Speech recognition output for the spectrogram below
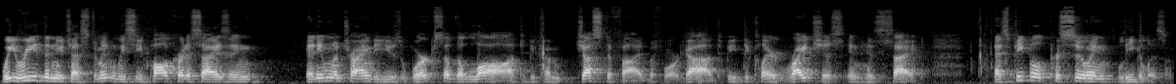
We read the New Testament we see Paul criticizing anyone trying to use works of the law to become justified before God, to be declared righteous in his sight, as people pursuing legalism,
